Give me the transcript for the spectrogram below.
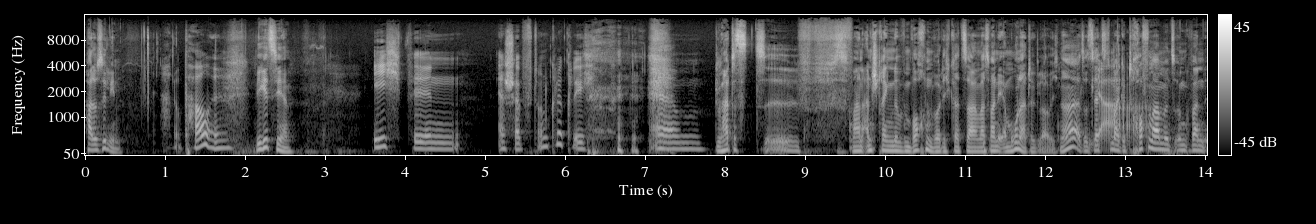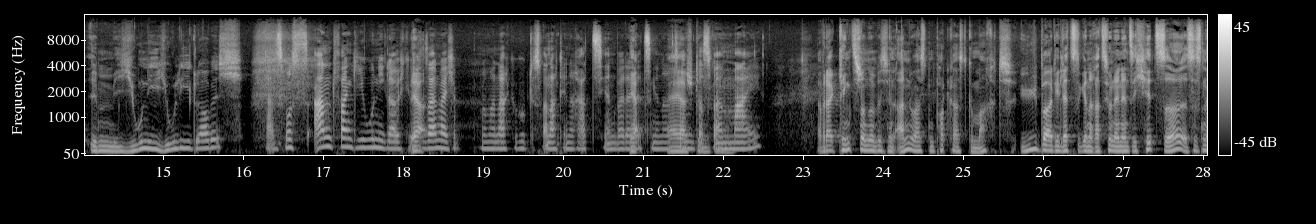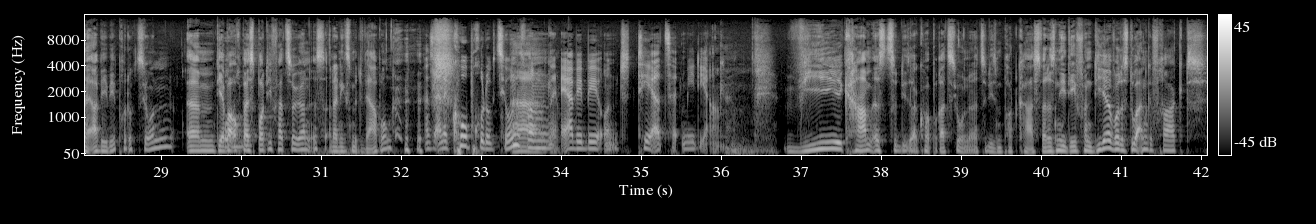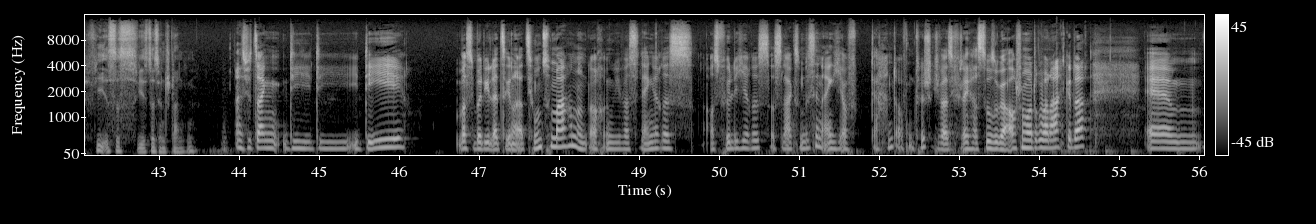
Hallo Celine. Hallo Paul. Wie geht's dir? Ich bin erschöpft und glücklich. ähm, du hattest, äh, es waren anstrengende Wochen, würde ich gerade sagen. Was waren eher Monate, glaube ich, ne? Also das letzte ja. Mal getroffen haben wir uns irgendwann im Juni, Juli, glaube ich. Ja, das muss Anfang Juni, glaube ich, gewesen ja. sein, weil ich habe nochmal nachgeguckt, das war nach den Razzien bei der ja. letzten Generation. Stimmt, das war im genau. Mai. Aber da klingt es schon so ein bisschen an. Du hast einen Podcast gemacht über die letzte Generation. Der nennt sich Hitze. Es ist eine RBB-Produktion, ähm, die aber oh. auch bei Spotify zu hören ist, allerdings mit Werbung. Also eine Co-Produktion ah, von okay. RBB und TRZ Media. Okay. Wie kam es zu dieser Kooperation oder zu diesem Podcast? War das eine Idee von dir? Wurdest du angefragt? Wie ist, es, wie ist das entstanden? Also ich würde sagen, die, die Idee was über die letzte Generation zu machen und auch irgendwie was Längeres, Ausführlicheres. Das lag so ein bisschen eigentlich auf der Hand auf dem Tisch. Ich weiß nicht, vielleicht hast du sogar auch schon mal drüber nachgedacht. Ähm,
